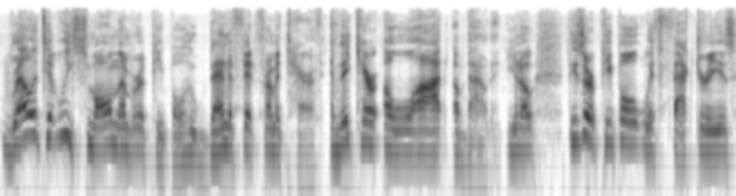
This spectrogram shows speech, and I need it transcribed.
relatively small number of people who benefit from a tariff, and they care a lot about it. You know, these are people with factories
